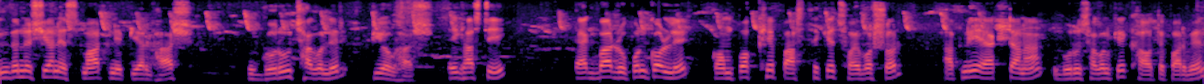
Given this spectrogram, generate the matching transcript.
ইন্দোনেশিয়ান স্মার্ট নেপিয়ার ঘাস, গরু ছাগলের প্রিয় ঘাস। এই ঘাসটি একবার রোপণ করলে কমপক্ষে পাঁচ থেকে ছয় বছর আপনি একটানা গরু ছাগলকে খাওয়াতে পারবেন।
